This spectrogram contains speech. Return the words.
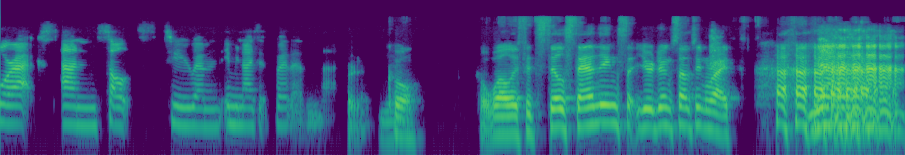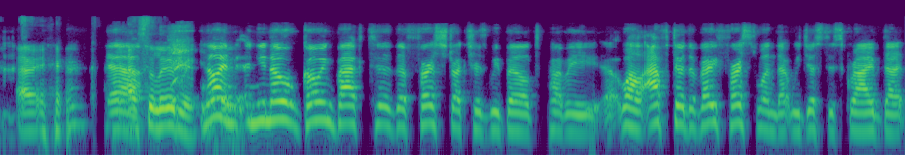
borax and salts to um immunize it further than that Yeah. Cool. Well, if it's still standing, you're doing something right. Yeah. I mean, Yeah. absolutely. No, and, and you know, going back to the first structures we built, probably, uh, well, after the very first one that we just described, that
